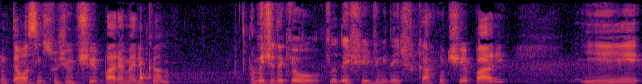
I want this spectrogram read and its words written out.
Então assim surgiu o Tea Party americano. À medida que eu, que eu deixei de me identificar com o Tea Party e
